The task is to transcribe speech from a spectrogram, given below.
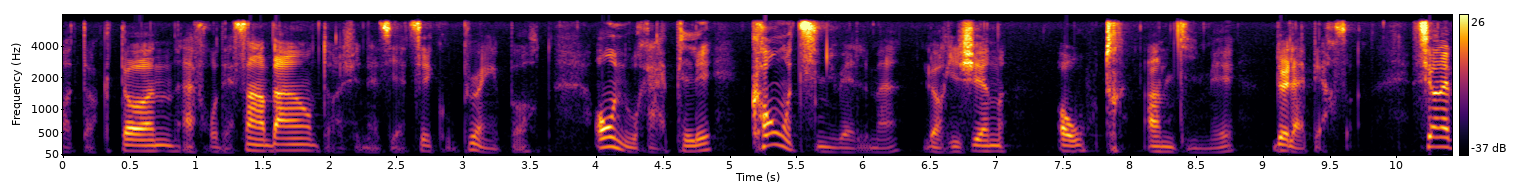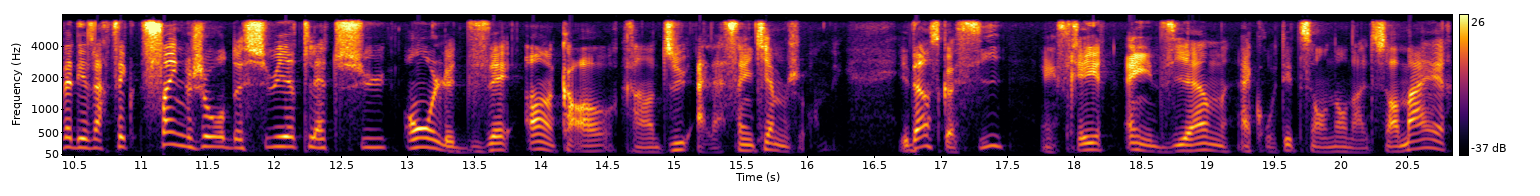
autochtone, afrodescendante, d'origine asiatique ou peu importe, on nous rappelait continuellement l'origine autre, entre de la personne. Si on avait des articles cinq jours de suite là-dessus, on le disait encore, rendu à la cinquième journée. Et dans ce cas-ci, inscrire indienne à côté de son nom dans le sommaire,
